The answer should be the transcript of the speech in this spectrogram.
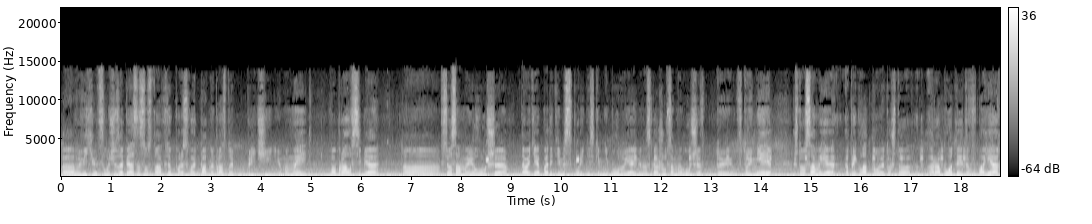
э, вывихивается лучезапястный сустав. Все происходит по одной простой причине. ММА вобрал в себя а, все самое лучшее. Давайте я по этой теме спорить ни с кем не буду. Я именно скажу самое лучшее в той, в той мере, что самое прикладное, то, что работает в боях,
